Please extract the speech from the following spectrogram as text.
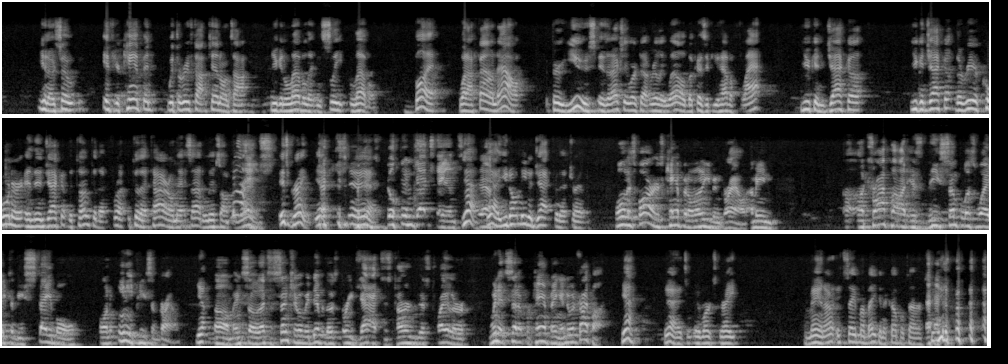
you know, so if you're camping with the rooftop tent on top, you can level it and sleep level. But what I found out through use is it actually worked out really well because if you have a flat, you can jack up you can jack up the rear corner and then jack up the tongue to that front to that tire on that side and lifts off the ground. Nice. It's great. Yeah, yeah, yeah. Built-in jack stands. Yeah, yeah, You don't need a jack for that trailer. Well, and as far as camping on uneven ground, I mean, a, a tripod is the simplest way to be stable on any piece of ground. Yep. Um, and so that's essentially what we did with those three jacks is turned this trailer when it's set up for camping into a tripod. Yeah, yeah. It's, it works great. Man, I, it saved my bacon a couple times.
